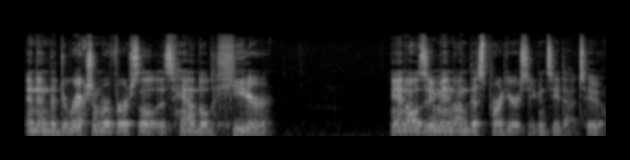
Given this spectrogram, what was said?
And then the direction reversal is handled here. And I'll zoom in on this part here so you can see that too.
